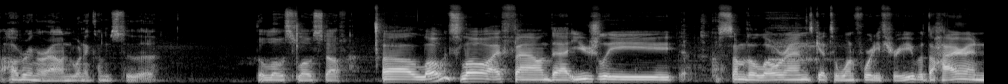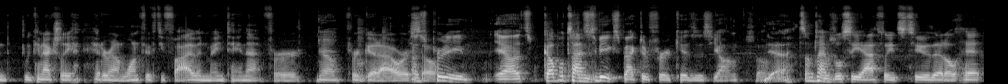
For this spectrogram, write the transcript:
hovering around when it comes to the the low slow stuff? Uh, low and slow, I found that usually some of the lower ends get to 143, but the higher end we can actually hit around 155 and maintain that for Yeah. for a good hour. That's so That's pretty. Yeah, that's a couple times to be expected for kids this young. So yeah. Sometimes we'll see athletes too that'll hit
